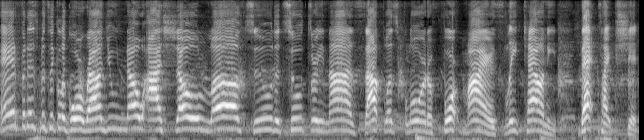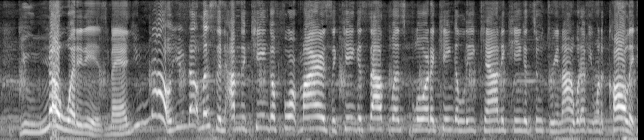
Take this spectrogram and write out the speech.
And for this particular go around, you know I show love to the 239 Southwest Florida, Fort Myers, Lee County that type shit. You know what it is, man. You know, you know. Listen, I'm the king of Fort Myers, the king of Southwest Florida, king of Lee County, king of 239, whatever you want to call it.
